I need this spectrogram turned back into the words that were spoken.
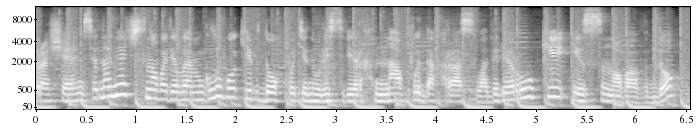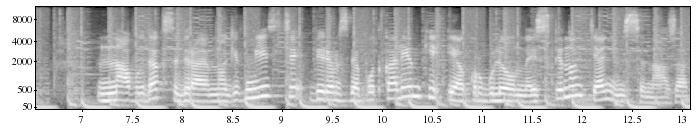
Возвращаемся на мяч, снова делаем глубокий вдох, потянулись вверх, на выдох расслабили руки. И снова вдох. На выдох. Собираем ноги вместе, берем себя под коленки. И округленной спиной тянемся назад.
